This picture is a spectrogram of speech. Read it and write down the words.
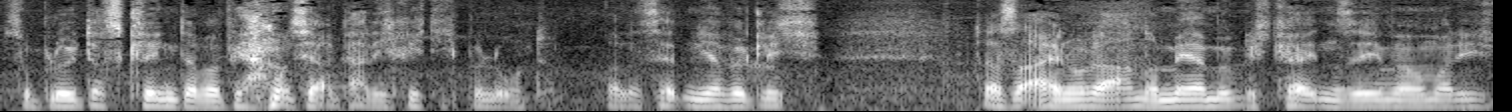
so blöd das klingt, aber wir haben uns ja gar nicht richtig belohnt, weil es hätten ja wirklich das ein oder andere mehr Möglichkeiten sehen. Wenn wir mal die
